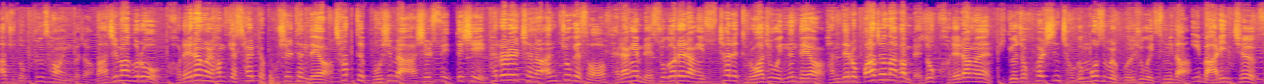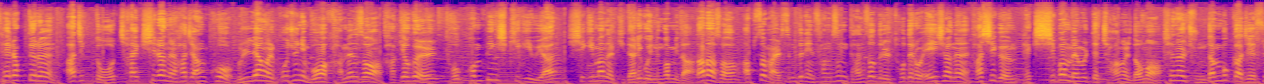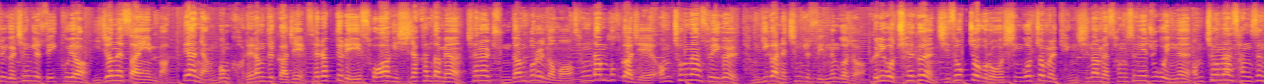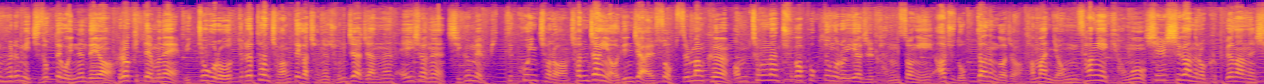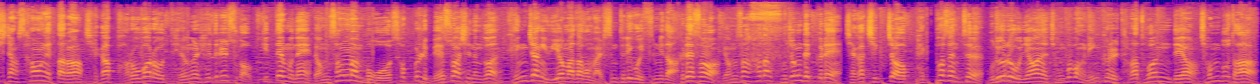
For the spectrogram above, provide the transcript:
아주 높은 상황인 거죠. 마지막으로 거래량을 함께 살펴보실 텐데요. 차트 보시면 아실 수 있듯이 패러렐 채널 안쪽에서 대량의 매수 거래량이 수차례 들어와주고 있는데요. 반대로 빠져나간 매도 거래량은 비교적 훨씬 적은 모습을 보여주고 있습니다. 이 말인 즉 세력들은 아직도 차익 실현을 하지 않고 물량을 꾸준히 모아가면서 가격을 더욱 펌핑시키기 위한 시기만을 기다리고 있는 겁니다. 따라서 앞서 말씀드린 상승 단서들을 토대로 에이셔는 다시 금 110원 매물대 저항을 넘어 채널 중단부까지의 수익을 챙길 수 있고요. 이전에 쌓인 막대한 양봉 거래량들까지 세력들이 소화하기 시작한다면 채널 중단부를 넘어 상단부까지의 엄청난 수익을 단기간에 챙길 수 있는 거죠. 그리고 최근 지속적으로 신고점을 갱신하며 상승해주고 있는 엄청난 상승 흐름이 지속되고 있는데요. 그렇기 때문에 위쪽으로 뚜렷한 저항대가 전혀 존재하지 않는 에이셔는 지금의 비트코인처럼 천장이 어딘지 알 수 없을 만큼 엄청난 추가 폭등으로 이어질 가능성이 아주 높다는 거죠. 다만 영상의 경우 실시간으로 급변하는 시장 상황에 따라 제가 바로바로 대응을 해드릴 수가 없기 때문에 영상만 보고 섣불리 매수하시는 건 굉장히 위험하다고 말씀드리고 있습니다. 그래서 영상 하단 고정 댓글에 제가 직접 100% 무료로 운영하는 정보방 링크를 달아두었는데요. 전부 다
